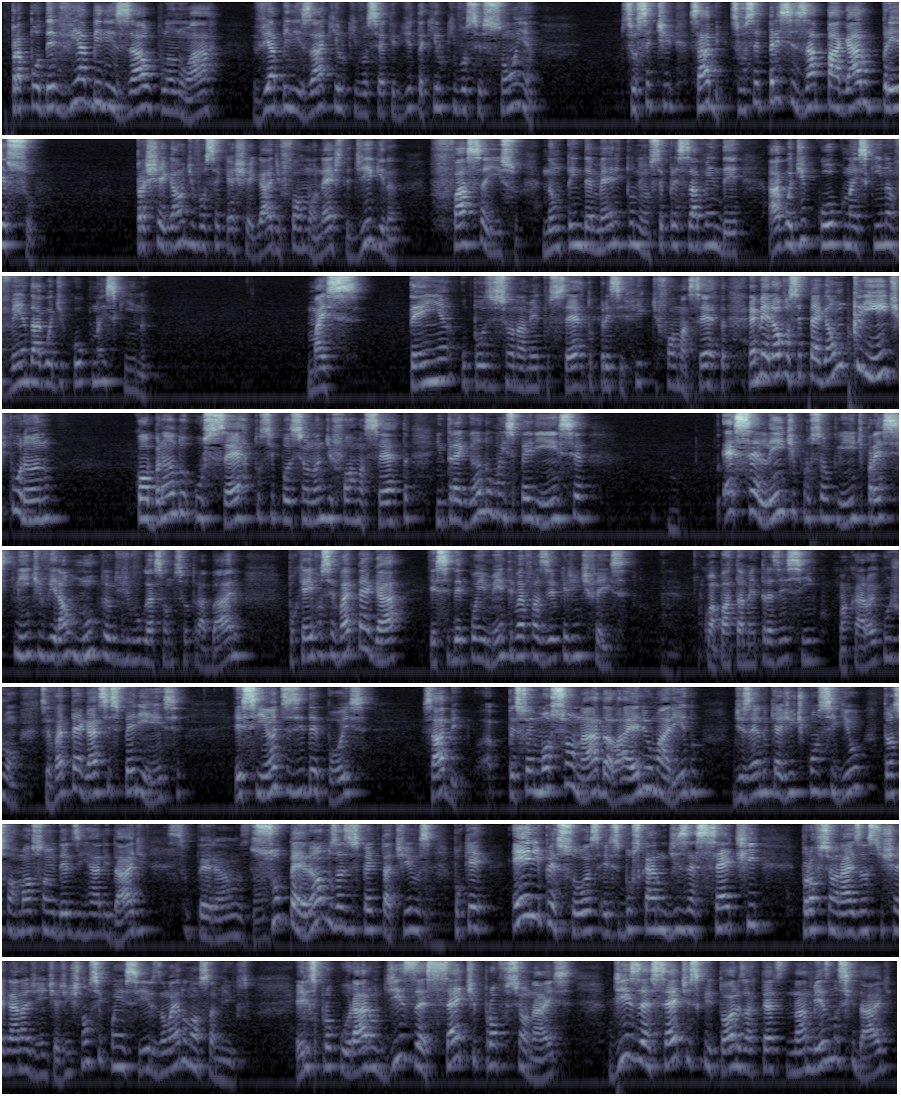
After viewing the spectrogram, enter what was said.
para poder viabilizar o plano A, viabilizar aquilo que você acredita, aquilo que você sonha. Se você te, sabe, se você precisar pagar o preço para chegar onde você quer chegar de forma honesta, digna, faça isso. Não tem demérito nenhum. Se você precisar vender água de coco na esquina, venda água de coco na esquina. Mas tenha o posicionamento certo, precifique de forma certa. É melhor você pegar um cliente por ano cobrando o certo, se posicionando de forma certa, entregando uma experiência excelente para o seu cliente, para esse cliente virar um núcleo de divulgação do seu trabalho, porque aí você vai pegar esse depoimento e vai fazer o que a gente fez com o apartamento 305, com a Carol e com o João. Você vai pegar essa experiência, esse antes e depois, sabe? A pessoa emocionada lá, ele e o marido, dizendo que a gente conseguiu transformar o sonho deles em realidade. Superamos, né? Superamos as expectativas, porque N pessoas, eles buscaram 17 profissionais antes de chegar na gente. A gente não se conhecia, eles não eram nossos amigos. Eles procuraram 17 profissionais, 17 escritórios arquitetos na mesma cidade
